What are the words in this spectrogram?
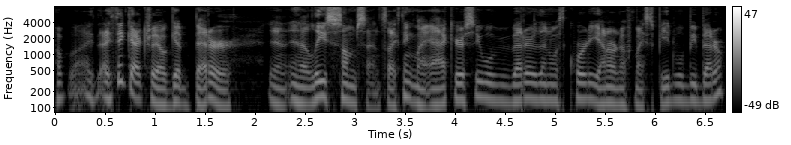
I, think actually I'll get better in, in, at least some sense. I think my accuracy will be better than with QWERTY. I don't know if my speed will be better.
